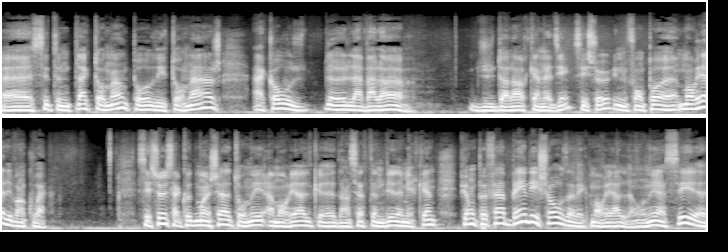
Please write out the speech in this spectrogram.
euh, c'est une plaque tournante pour les tournages à cause de la valeur du dollar canadien, c'est sûr. Ils ne font pas euh, Montréal et Vancouver. C'est sûr, ça coûte moins cher à tourner à Montréal que dans certaines villes américaines. Puis on peut faire bien des choses avec Montréal. On est assez, euh,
